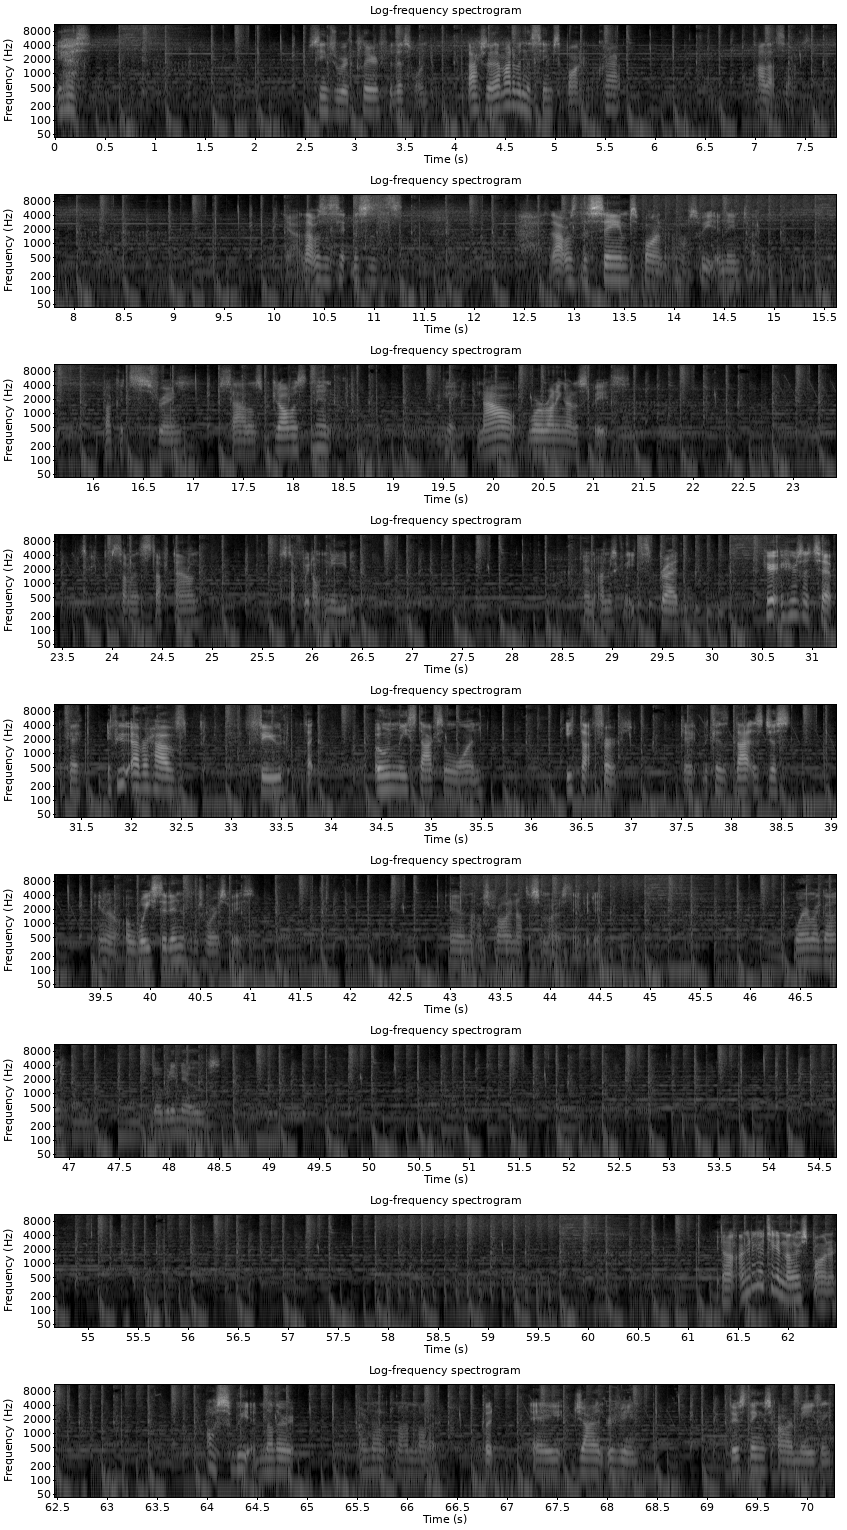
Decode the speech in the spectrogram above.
Yes. Seems we're clear for this one. Actually, that might have been the same spawner. Crap. Oh, that sucks. Yeah, that was the same. This is. That was the same spawn. Oh, sweet, a name tag. Buckets, string, saddles. We could always, man. Okay, now we're running out of space. Let's put some of this stuff down. Stuff we don't need. And I'm just gonna eat this bread. Here, here's a tip, okay? If you ever have food that only stacks in one, eat that first, okay? Because that is just, you know, a wasted inventory space. And that was probably not the smartest thing to do. Where am I going? Nobody knows. Yeah, I'm gonna go take another spawner. Oh, sweet, another, or not, not another, but a giant ravine. Those things are amazing.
